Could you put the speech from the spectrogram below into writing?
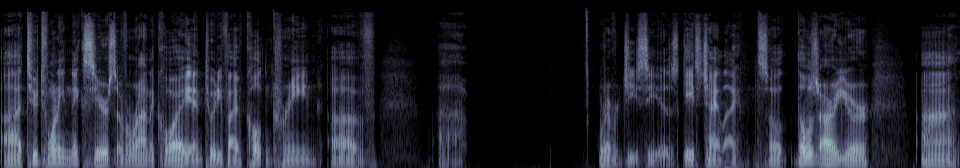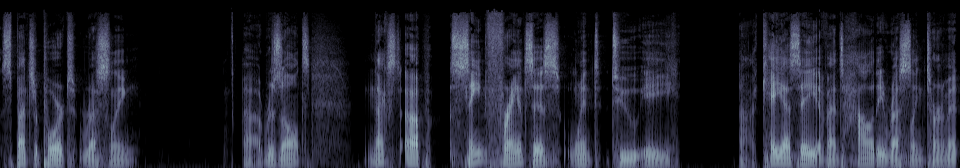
Uh, 220, Nick Sears of Irondequoit. And 285, Colton Crane of uh, whatever GC is, Gates Chili. So those are your uh, Spencerport Wrestling uh, results. Next up, St. Francis went to a uh, KSA Events Holiday Wrestling Tournament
